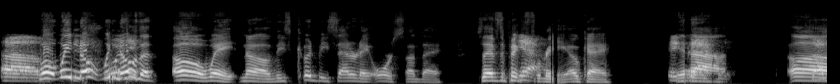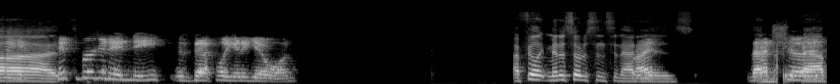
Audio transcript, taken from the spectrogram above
Um, well, we know we know that. Oh wait, no, these could be Saturday or Sunday, so they have to pick Yeah. three. Okay. exactly. So Uh, Pittsburgh and Indy is definitely going to get one. I feel like Minnesota, Cincinnati Right. is That should nightcap,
